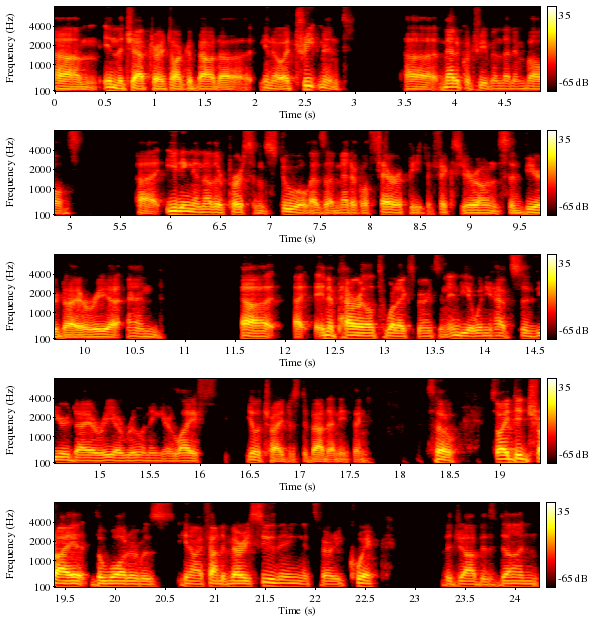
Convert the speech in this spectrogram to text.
Um, in the chapter, I talk about uh, you know a treatment, uh, medical treatment that involves uh, eating another person's stool as a medical therapy to fix your own severe diarrhea. And uh, in a parallel to what I experienced in India, when you have severe diarrhea ruining your life, you'll try just about anything. So so I did try it. The water was, you know, I found it very soothing. It's very quick the job is done.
